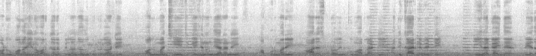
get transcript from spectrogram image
బడుగు బలహీన వర్గాల పిల్లలు చదువుకుంటారు కాబట్టి వాళ్ళు మంచి ఎడ్యుకేషన్ అందియాలని అప్పుడు మరి ఆర్ఎస్ ప్రవీణ్ కుమార్ లాంటి అధికారిని పెట్టి ఈయనకైతే పేద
